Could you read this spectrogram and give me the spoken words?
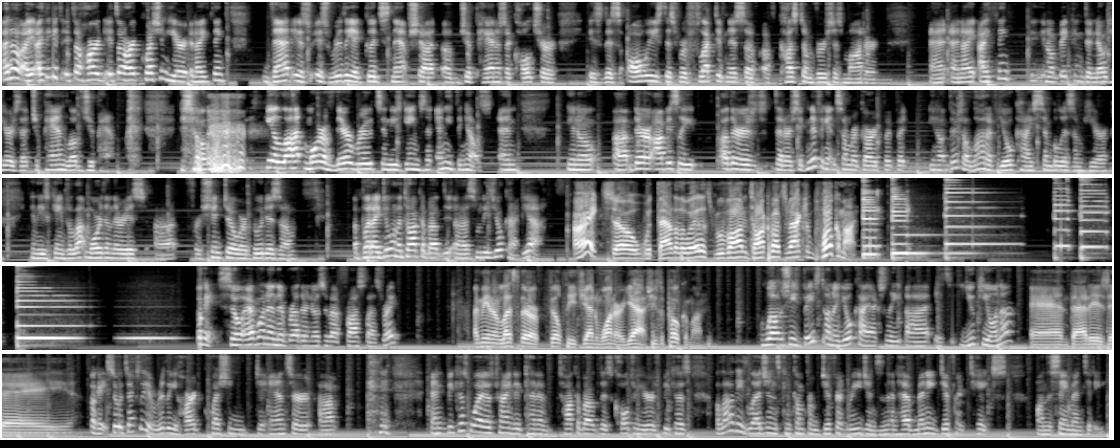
I don't know. I, I think it's, it's a hard it's a hard question here, and I think that is is really a good snapshot of Japan as a culture. Is this always this reflectiveness of, of custom versus modern? And, and I, I think you know big thing to note here is that Japan loves Japan. so see a lot more of their roots in these games than anything else. And you know, uh, there are obviously others that are significant in some regard, but but you know, there's a lot of yokai symbolism here in these games, a lot more than there is uh, for Shinto or Buddhism. But I do want to talk about uh, some of these yokai. Yeah. All right. So with that out of the way, let's move on and talk about some actual Pokemon. Okay, so everyone and their brother knows about Froslass, right? I mean, unless they're a filthy Gen 1er, yeah, she's a Pokemon. Well, she's based on a yokai, actually. Uh, it's Yuki-onna. And that is a. Okay, so it's actually a really hard question to answer. Um, and because why I was trying to kind of talk about this culture here is because a lot of these legends can come from different regions and then have many different takes on the same entity.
